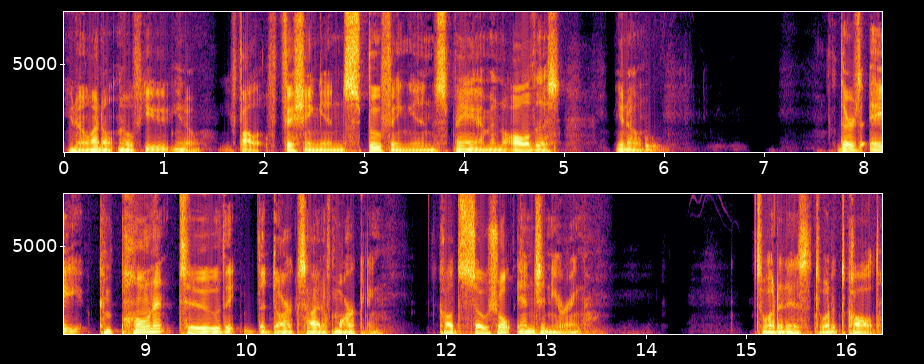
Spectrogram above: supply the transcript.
you know, I don't know if you, you know, you follow phishing and spoofing and spam and all of this, you know, there's a component to the, the dark side of marketing called social engineering. It's what it is. It's what it's called.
